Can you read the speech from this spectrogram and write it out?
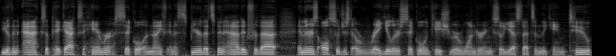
You have an axe, a pickaxe, a hammer, a sickle, a knife, and a spear that's been added for that. And there is also just a regular sickle in case you were wondering. So yes, that's in the game too,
